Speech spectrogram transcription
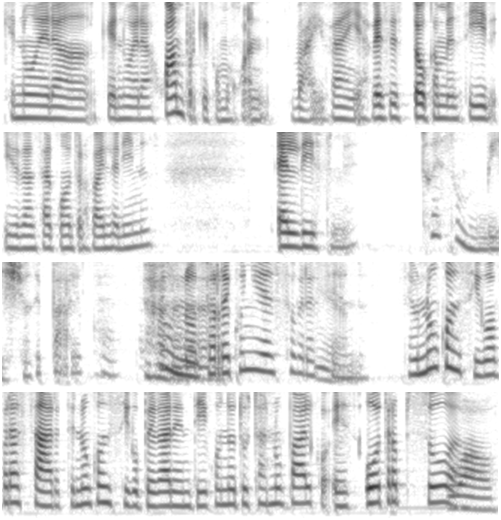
que não era que não era Juan, porque como Juan vai e vem, às vezes toca-me ir ir dançar com outros bailarines. Ele disse-me: "Tu és um bicho de palco. Eu não te reconheço, Graciana. Eu não consigo abraçar-te, não consigo pegar em ti quando tu estás no palco. És outra pessoa. Uau,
